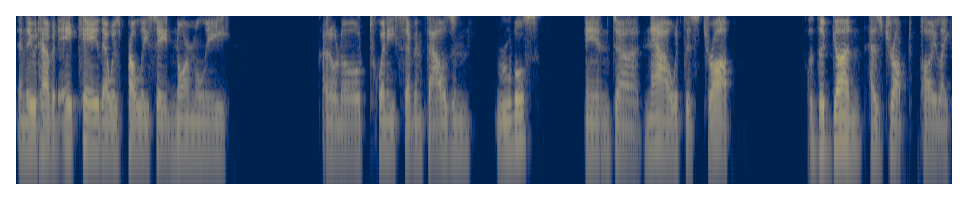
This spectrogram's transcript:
and they would have an AK that was probably say normally I don't know, 27,000 rubles. And uh, now with this drop, the gun has dropped probably like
